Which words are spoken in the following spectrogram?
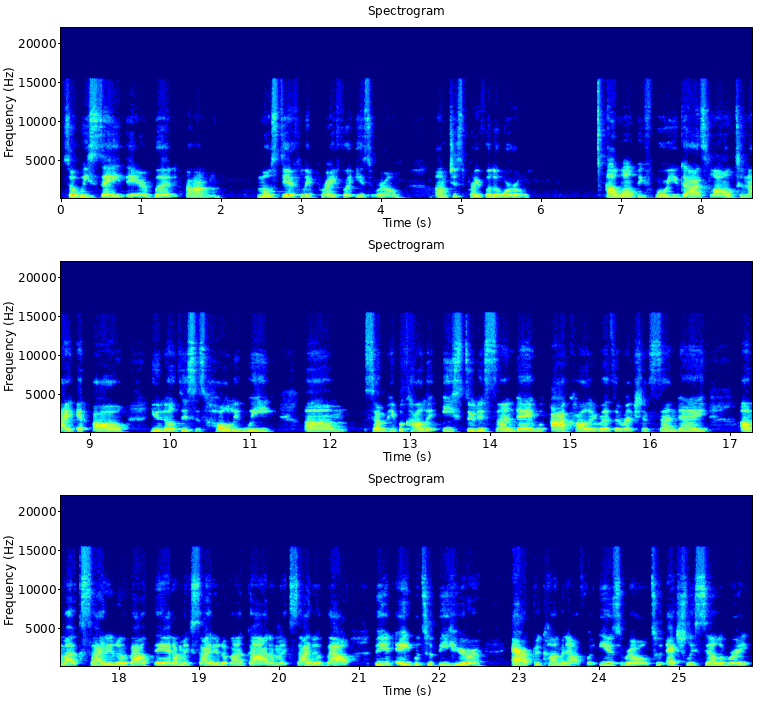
So we stayed there. But um, most definitely pray for Israel. Um, just pray for the world. I won't be for you guys long tonight at all. You know, this is Holy Week. Um, some people call it Easter this Sunday. I call it Resurrection Sunday. I'm excited about that. I'm excited about God. I'm excited about being able to be here after coming out for Israel to actually celebrate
